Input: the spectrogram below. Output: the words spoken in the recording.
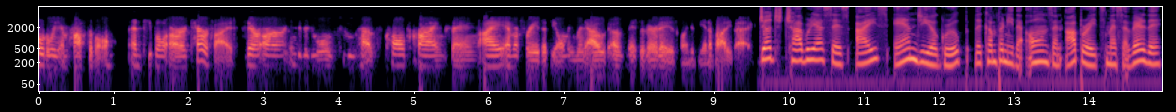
totally impossible and people are terrified. There are individuals who have called crying saying, I am afraid that the only way out of Mesa Verde is going to be in a body bag. Judge Chhabria says ICE and Geo Group, the company that owns and operates Mesa Verde,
